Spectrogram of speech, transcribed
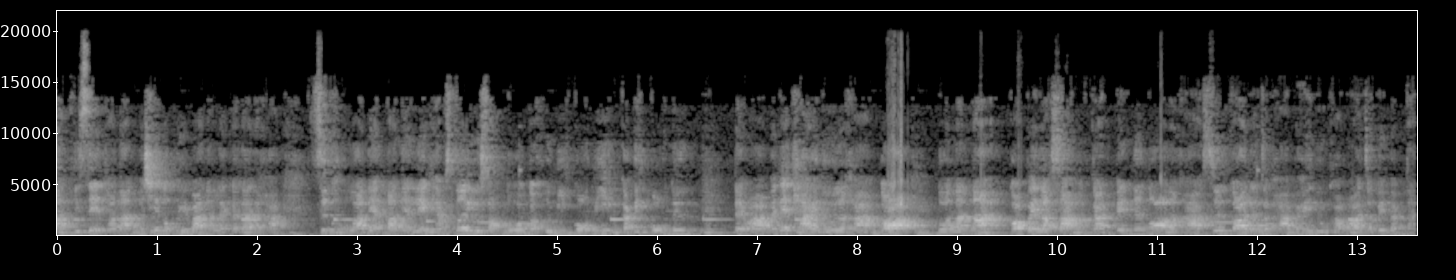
สัตว์พิเศษเท่านั้นไม่ใช่โรงพยาบาลอะไรก็ได้นะคะ ซึ่งของเราเนี่ยตอนนี้เลี้ยงแฮมสเตอร์อยู่2ตัวก็คือมีกรงนี้กับอีกกรงหนึ่งแต่ว่าไม่ได้ถ่ายดูนะคะ ก็ตัวนั้นน่ะก็ไปรักษาเหมือนกันเป็นเนื้องอกนะคะ ซึ่งก็เดี๋ยวจะพาไปให้ดูค่ะว่าจะเป็นแบบไหน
